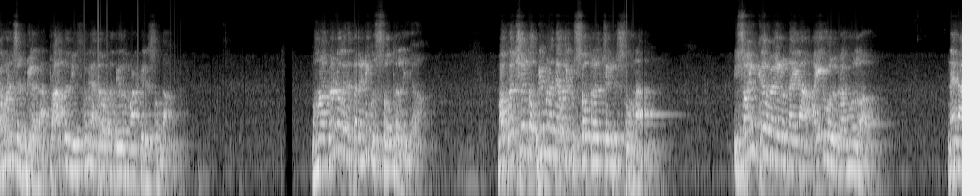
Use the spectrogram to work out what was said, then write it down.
గమనించిన పిల్లరా ప్రార్థన చేసుకుని ఆ తర్వాత దేవుని మాట తెలుసుకుందాం. మహాగరుడమైన తండ్రికి స్తోత్రాలయ్యా మా పరిశుద్ధ ప్రేమల దేవునికి స్తోత్రాలు చెల్లిస్తూ ఉన్నాను. ఈ సాయంకాలం వేళలో నాయన ఐదువల గ్రామంలో నైనా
